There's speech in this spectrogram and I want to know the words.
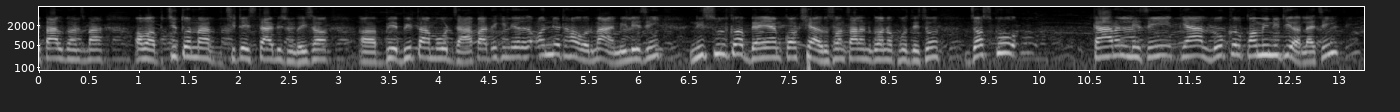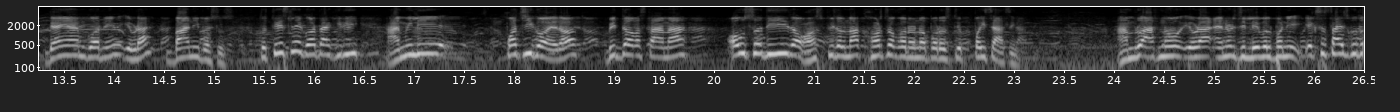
नेपालगञ्जमा अब चितवनमा छिटै इस्टाब्लिस हुँदैछ बिर्तामोड झापादेखि लिएर अन्य ठाउँहरूमा हामीले चाहिँ निशुल्क व्यायाम कक्षाहरू सञ्चालन गर्न खोज्दैछौँ जसको कारणले चाहिँ त्यहाँ लोकल कम्युनिटीहरूलाई चाहिँ व्यायाम गर्ने एउटा बानी बसोस्। त त्यसले गर्दाखेरि हामीले पछि गएर वृद्ध अवस्थामा औषधि र हस्पिटलमा खर्च गर्न नपरोस् त्यो पैसा चाहिँ। हाम्रो आफ्नो एउटा एनर्जी लेभल पनि एक्सर्साइजको त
